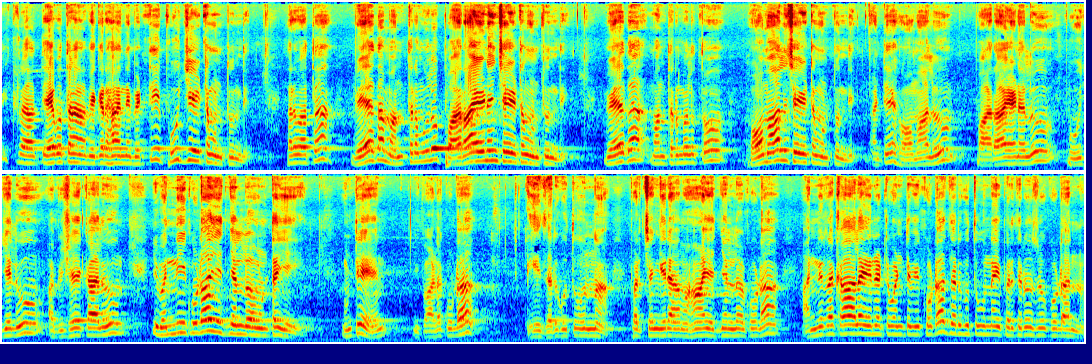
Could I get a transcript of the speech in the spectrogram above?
ఇక్కడ దేవత విగ్రహాన్ని పెట్టి పూజ చేయటం ఉంటుంది. తర్వాత వేద మంత్రములు పారాయణం చేయటం ఉంటుంది. వేద మంత్రములతో హోమాలు చేయటం ఉంటుంది. అంటే హోమాలు పారాయణలు పూజలు అభిషేకాలు ఇవన్నీ కూడా యజ్ఞంలో ఉంటాయి. ఉంటే ఇవాళ కూడా ఈ జరుగుతూ ఉన్న పర్చంగిరా మహాయజ్ఞంలో కూడా అన్ని రకాలైనటువంటివి కూడా జరుగుతూ ఉన్నాయి ప్రతిరోజు కూడాను.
